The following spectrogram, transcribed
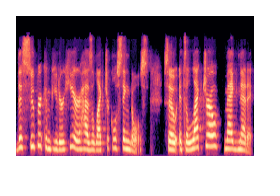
this supercomputer here has electrical signals. So it's electromagnetic.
